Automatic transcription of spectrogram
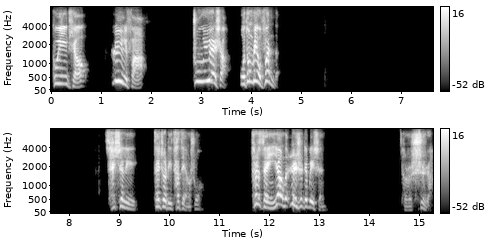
规条。”律法、诸约上，我都没有份的。在这里在这里他怎样说？他是怎样的认识这位神？他说是啊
